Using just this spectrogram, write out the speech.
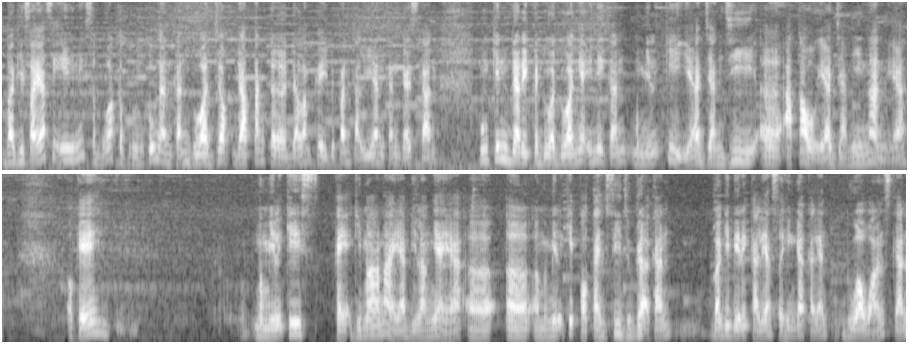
bagi saya sih ini sebuah keberuntungan kan. Dua job datang ke dalam kehidupan kalian kan guys kan. Mungkin dari kedua-duanya ini kan memiliki ya janji uh, atau ya jaminan ya. Oke. Okay. Memiliki kayak gimana ya bilangnya ya uh, uh, uh, memiliki potensi juga kan bagi diri kalian sehingga kalian dua ones kan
